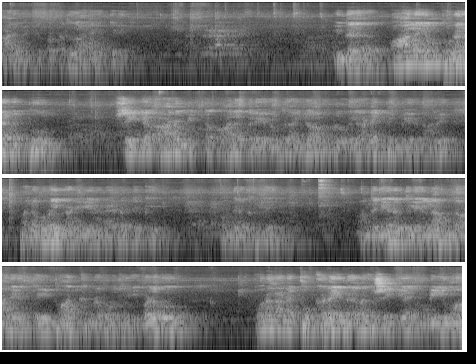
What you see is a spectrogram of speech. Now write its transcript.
ஆரம்பிக்கப்பட்டது ஆலயத்திலே இந்த ஆலயம் புனரமைப்பு செய்ய ஆரம்பித்த காலத்திலே இருந்து ஐயா அவர்களுடைய அழைப்பின் பேரினாலே பல முறை அடியே இந்த இடத்துக்கு வந்திருக்கின்றேன் அந்த நேரத்தில் எல்லாம் இந்த ஆலயத்தை பார்க்கின்ற பொழுது இவ்வளவு மக்களை நிறைவு செய்ய முடியுமா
